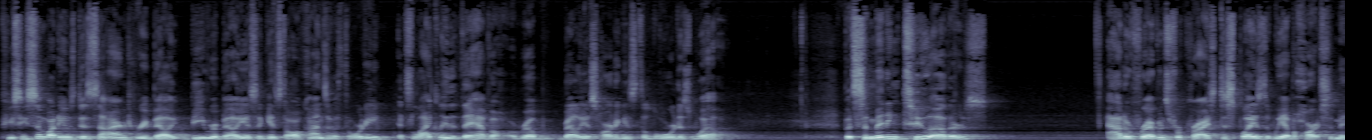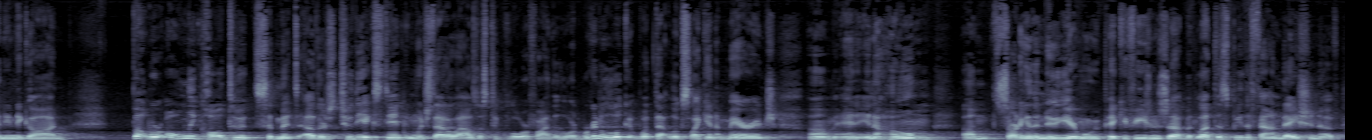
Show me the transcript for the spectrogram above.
If you see somebody who's desiring to rebel, be rebellious against all kinds of authority, it's likely that they have a rebellious heart against the Lord as well. But submitting to others out of reverence for Christ displays that we have a heart submitting to God but we're only called to submit to others to the extent in which that allows us to glorify the Lord. We're going to look at what that looks like in a marriage um, and in a home, um, starting in the new year when we pick Ephesians up. But let this be the foundation of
